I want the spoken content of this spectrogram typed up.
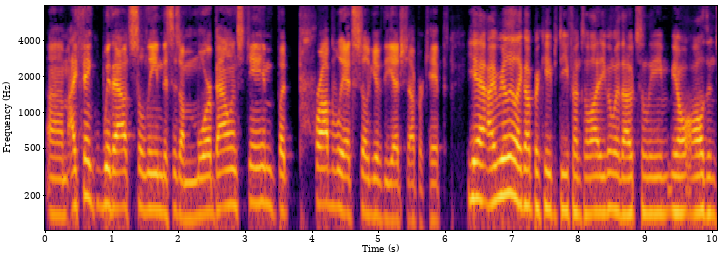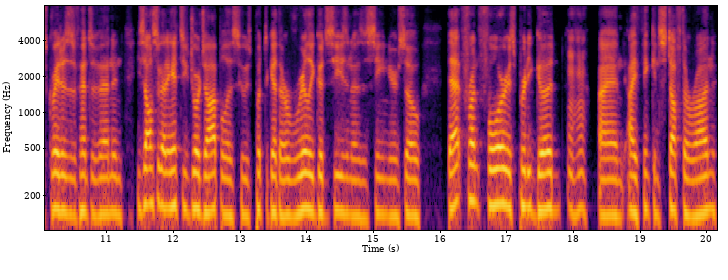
Um, I think without Salim, this is a more balanced game, but probably I'd still give the edge to Upper Cape. Yeah, I really like Upper Cape's defense a lot, even without Salim. You know, Alden's great as a defensive end, and he's also got Anthony Georgopoulos, who's put together a really good season as a senior. So that front four is pretty good, mm-hmm. and I think can stuff the run.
